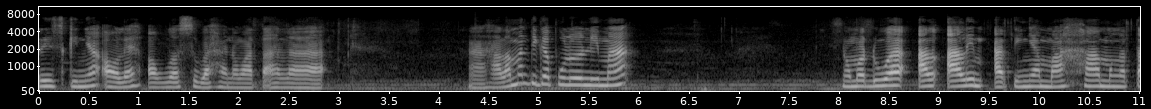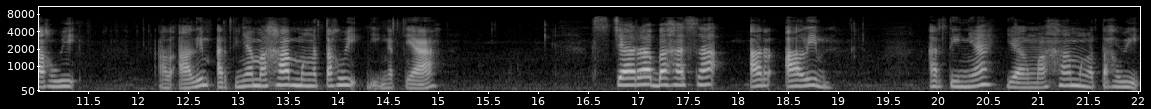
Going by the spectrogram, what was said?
rizkinya oleh Allah Subhanahu wa taala. Nah, halaman 35 Nomor 2 Al-Alim artinya maha mengetahui. Al-Alim artinya maha mengetahui. Diingat ya. Secara bahasa Al-Alim artinya yang maha mengetahui.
